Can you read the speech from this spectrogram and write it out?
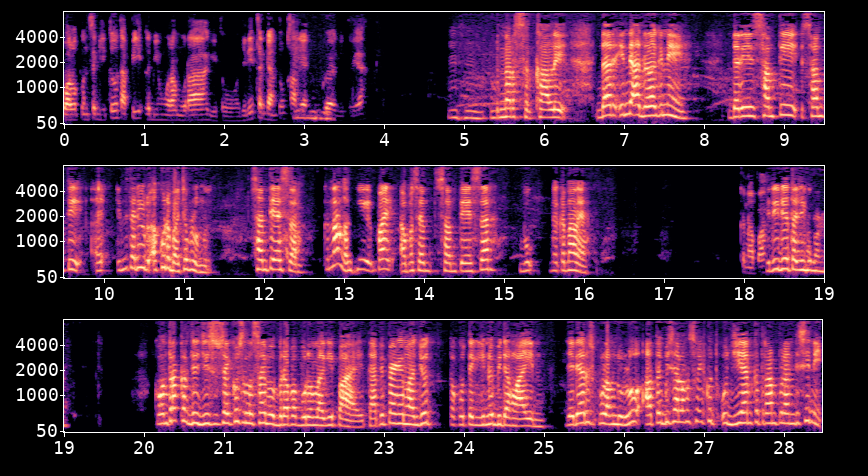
walaupun segitu tapi lebih murah-murah gitu. Jadi tergantung kalian hmm. juga gitu ya. Hmm, benar sekali. Dan ini ada lagi nih dari Santi Santi eh, ini tadi aku udah baca belum? Santi Eser. Kenal nggak sih Pak sama Santi Eser? Bu, nggak kenal ya? Kenapa? Jadi dia tanya gini. Kontrak kerja Jisuseku selesai beberapa bulan lagi, Pai. Tapi pengen lanjut Tokutegino bidang lain. Jadi harus pulang dulu atau bisa langsung ikut ujian keterampilan di sini.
